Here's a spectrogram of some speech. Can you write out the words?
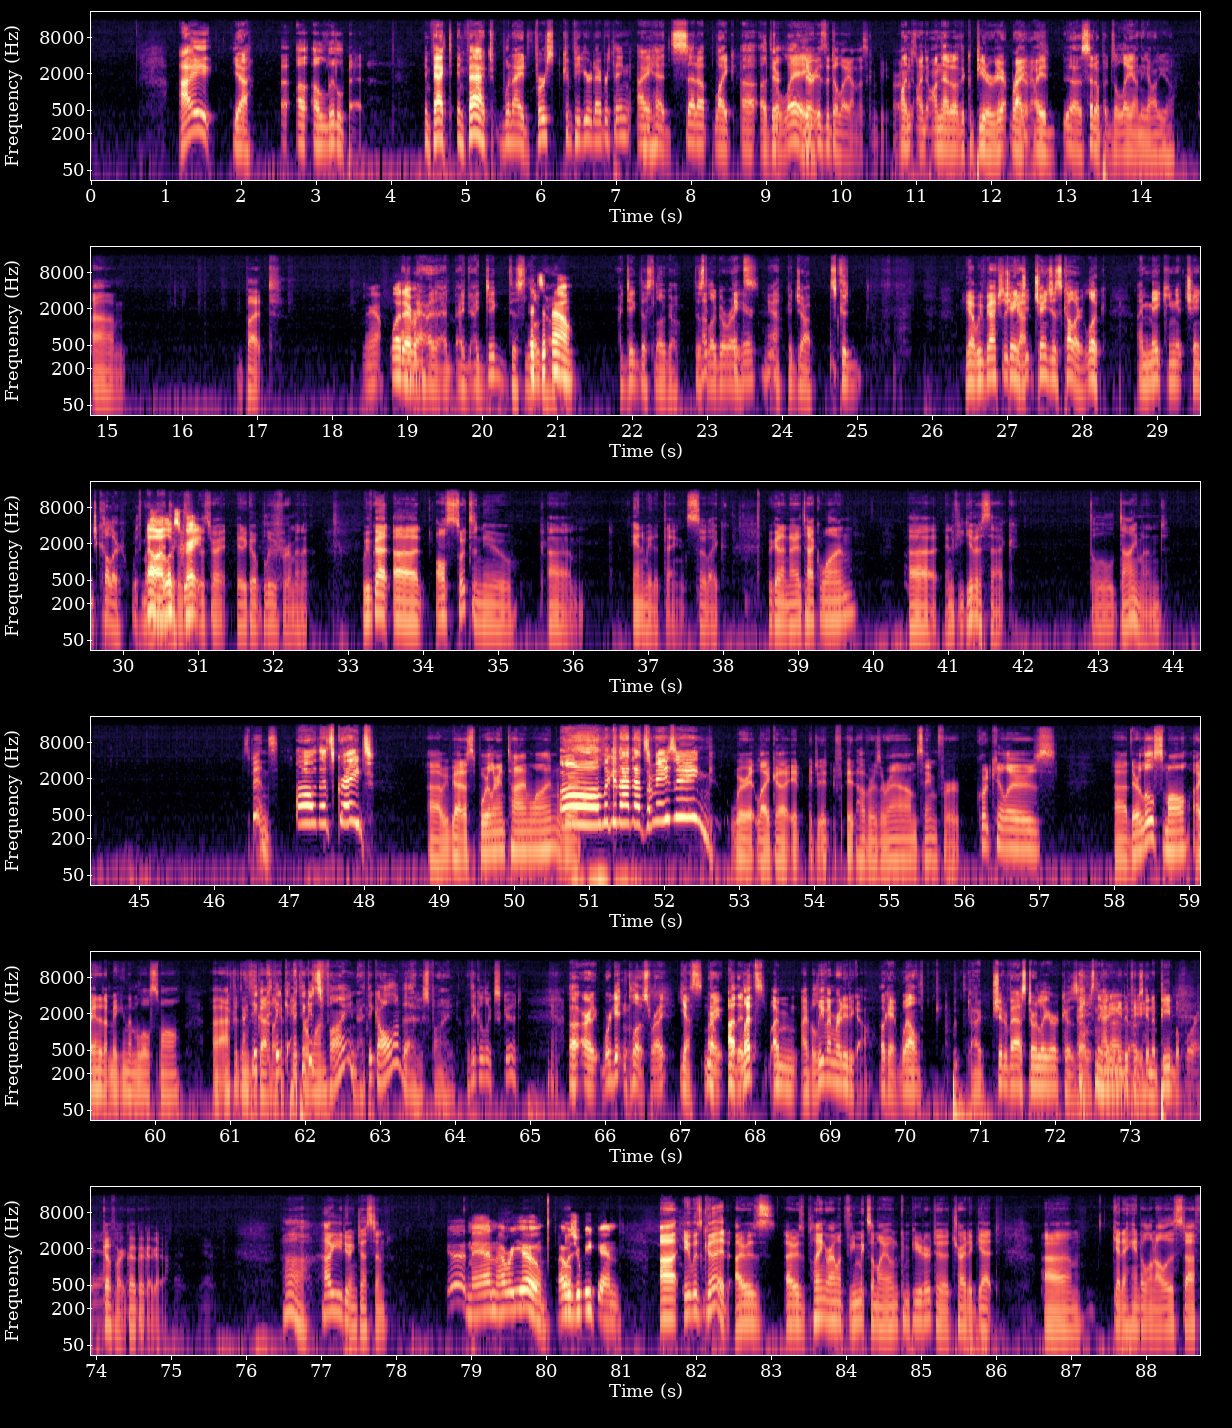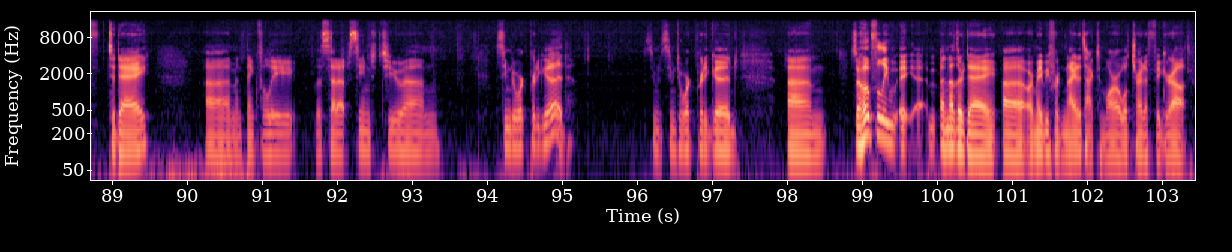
I Yeah. a, a, a little bit. In fact, in fact, when I had first configured everything, I had set up like a, a There, delay. There is a delay on this computer. on, this on on that other computer. Yeah, Yeah, right. I had uh, set up a delay on the audio. Um, but Yeah, whatever. I, I, I, I dig this logo. it now. I dig this logo. This Oh, logo right thanks. here. Yeah, Good job. It's good. Yeah, we've actually Change got. it, change this color. Look, I'm making it change color with my. No, it looks great. That's right. It'll go blue for a minute. We've got uh all sorts of new um animated things. So like, we got a night attack one, uh, and if you give it a sec, the little diamond spins. Oh, that's great. Uh, we've got a spoiler in time one where, Oh, look at that. That's amazing. where it like uh it, it it it hovers around. Same for cord killers. Uh, they're a little small. I ended up making them a little small. Uh, after I things think, I got like think, a paper I think it's one. fine. I think all of that is fine. I think it looks good. Yeah. Uh, all right, we're getting close, right? Yes. No, Right, uh, well then- let's. I'm. I believe I'm ready to go. Okay. Well, I should have asked earlier because I was thinking you I, need to I was going to pee beforehand. Go for it. Go go go go go. Ah, how are you doing, Justin? Good man. How are you? How was Oh. your weekend? Uh, it was good. I was I was playing around with vMix on my own computer to try to get, um, get a handle on all of this stuff today, um, and thankfully the setup seemed to um, seemed to work pretty good. Seemed seemed to work pretty good. Um, so hopefully uh, another day, uh, or maybe for night attack tomorrow, we'll try to figure out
